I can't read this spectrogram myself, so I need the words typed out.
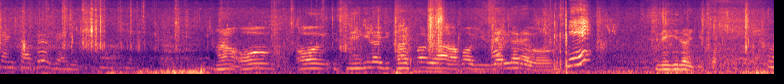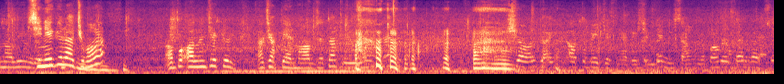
kendi tabii böyle. Ha o o sinegil acı kaç var ya ama 150 lira o. Ne? Sinegil acı. Onu alıyorum. Sinek ilacı var. Bu alınacak öyle. Acaba benim hamzada böyle. Şu an Nisan'la babamdan verse.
